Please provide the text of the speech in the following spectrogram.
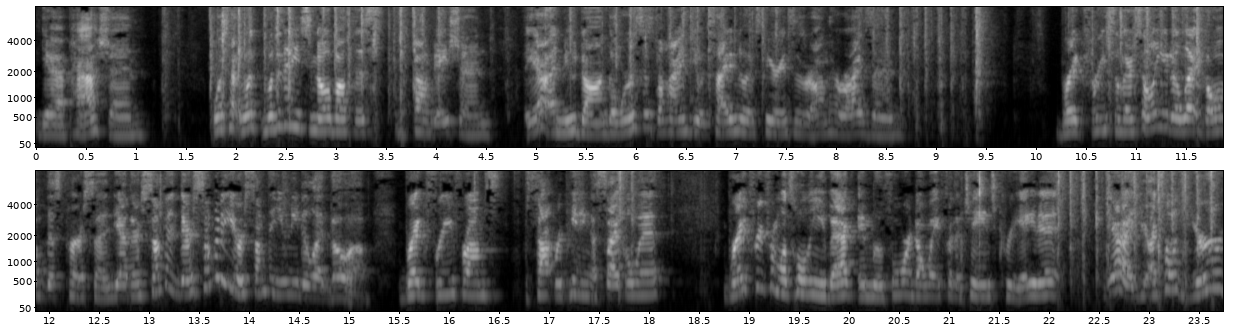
Yeah, passion. What, what, what do they need to know about this foundation? Yeah, a new dawn. The worst is behind you. Exciting new experiences are on the horizon. Break free. So they're telling you to let go of this person. Yeah, there's something, there's somebody or something you need to let go of. Break free from, stop repeating a cycle with. Break free from what's holding you back and move forward. Don't wait for the change. Create it. Yeah, I told you, you're,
